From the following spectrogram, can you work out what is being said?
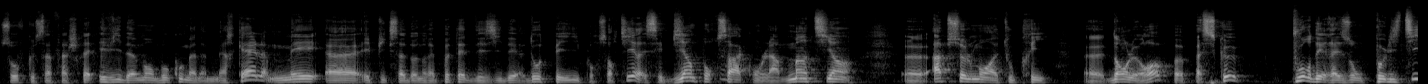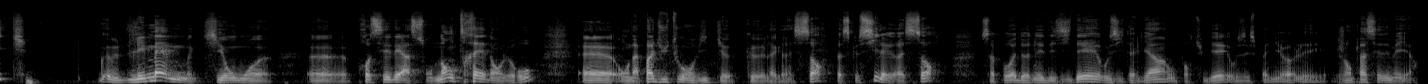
sauf que ça fâcherait évidemment beaucoup Madame Merkel, mais, euh, et puis que ça donnerait peut-être des idées à d'autres pays pour sortir, et c'est bien pour ça qu'on la maintient euh, absolument à tout prix euh, dans l'Europe, parce que pour des raisons politiques, les mêmes qui ont procédé à son entrée dans l'euro. On n'a pas du tout envie que, que la Grèce sorte, parce que si la Grèce sort, ça pourrait donner des idées aux Italiens, aux Portugais, aux Espagnols, et j'en passe des meilleurs.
